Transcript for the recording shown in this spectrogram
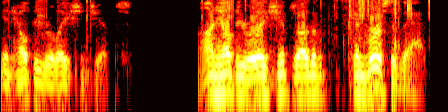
in healthy relationships. Unhealthy relationships are the converse of that.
